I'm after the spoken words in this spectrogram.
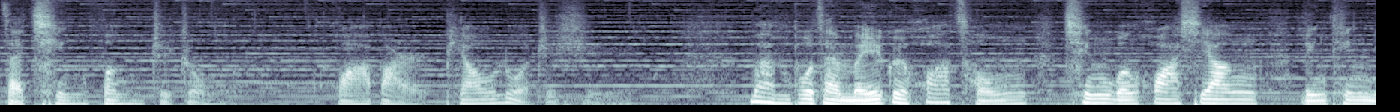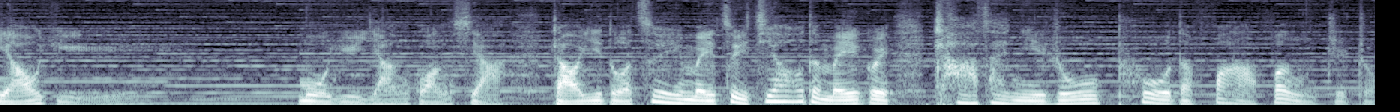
在清风之中，花瓣飘落之时，漫步在玫瑰花丛，轻闻花香，聆听鸟语，沐浴阳光下，找一朵最美最娇的玫瑰，插在你如瀑的发缝之中。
